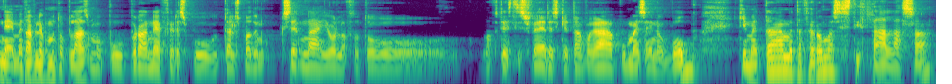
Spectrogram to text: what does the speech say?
Ναι, μετά βλέπουμε το πλάσμα που προανέφερες που τέλος πάντων ξερνάει όλο αυτό το... αυτές τις σφαίρες και τα αυγά που μέσα είναι ο Μπομπ και μετά μεταφερόμαστε στη θάλασσα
